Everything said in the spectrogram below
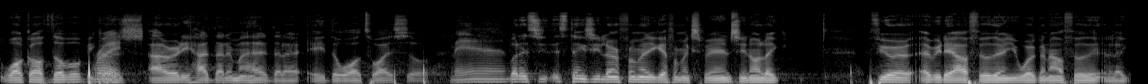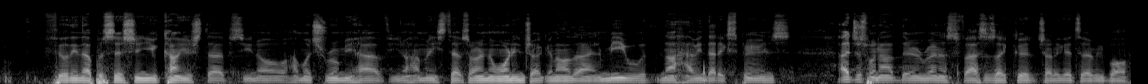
walk off double because I already had that in my head that I ate the wall twice. So, Man, but it's it's things you learn from it. You get from experience. You know, like if you're an everyday outfielder and you work on outfielding, like fielding that position, you count your steps. You know how much room you have. You know how many steps are in the warning track and all that. And me, with not having that experience, I just went out there and ran as fast as I could, try to get to every ball.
